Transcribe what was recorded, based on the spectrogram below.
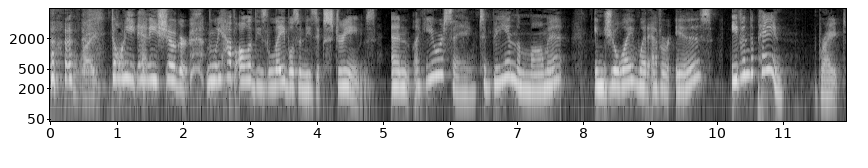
Right. Don't eat any sugar. I mean, we have all of these labels and these extremes. And like you were saying, to be in the moment, enjoy whatever is, even the pain. Right,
